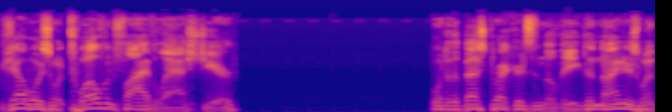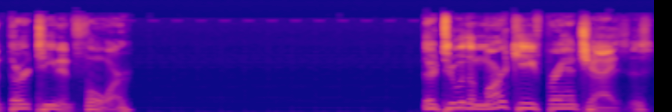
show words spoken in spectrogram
The Cowboys went 12 and 5 last year. One of the best records in the league. The Niners went 13 and 4. They're two of the marquee franchises.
